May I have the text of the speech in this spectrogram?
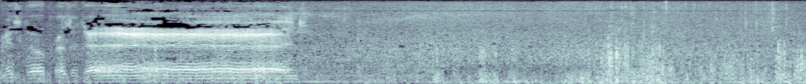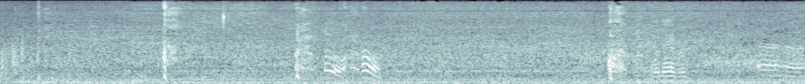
Mr. President. Oh, oh. Whatever. Uh-huh.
